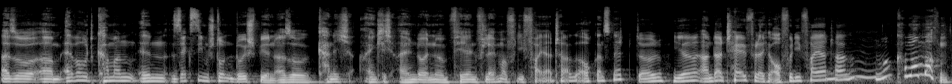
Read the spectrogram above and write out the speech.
Also ähm, Everhood kann man in sechs, sieben Stunden durchspielen. Also kann ich eigentlich allen Leuten empfehlen. Vielleicht mal für die Feiertage auch ganz nett. Da, hier Undertale vielleicht auch für die Feiertage. Ja, kann man machen.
